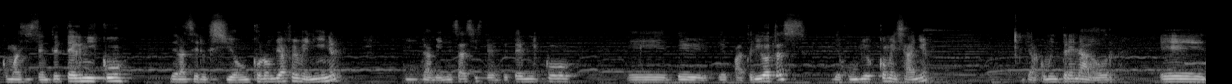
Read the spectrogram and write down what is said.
como asistente técnico de la selección Colombia Femenina y también es asistente técnico eh, de, Patriotas, de Julio Comesaña, ya como entrenador. Eh,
